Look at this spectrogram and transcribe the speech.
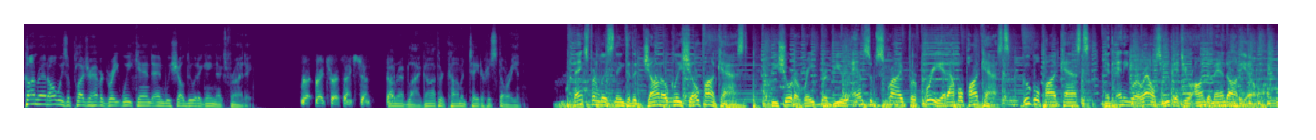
Conrad, always a pleasure. Have a great weekend, and we shall do it again next Friday. Right, right sure. Thanks, John. Conrad Black, author, commentator, historian. Thanks for listening to the John Oakley Show podcast. Be sure to rate, review, and subscribe for free at Apple Podcasts, Google Podcasts, and anywhere else you get your on demand audio.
